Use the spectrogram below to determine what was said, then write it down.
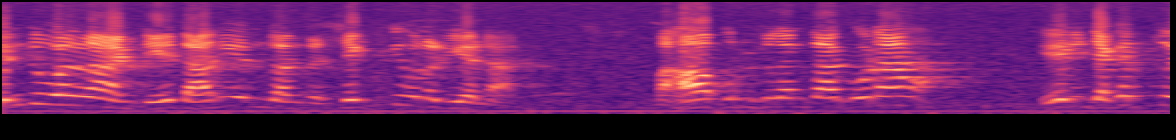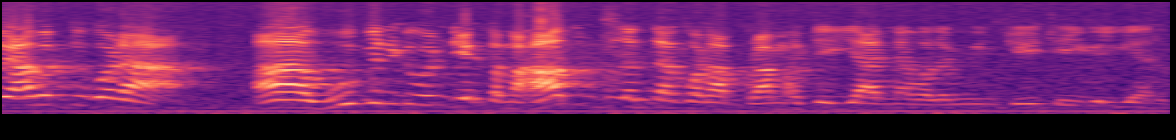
ఎందువల్ల అంటే దాని ఎందు అంత శక్తి ఉన్నది అన్నారు మహాపురుషులంతా కూడా ఏది జగత్తు యావత్తు కూడా ఆ ఊపినటువంటి యొక్క మహాపురుషులంతా కూడా బ్రహ్మచర్యాన్ని అవలంబించి చేయగలిగారు.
